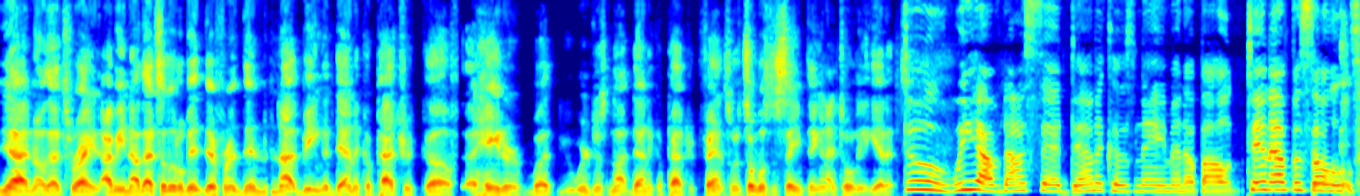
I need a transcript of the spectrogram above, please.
Yeah, no, that's right. I mean, now that's a little bit different than not being a Danica Patrick uh, a hater, but we're just not Danica Patrick fans. So it's almost the same thing, and I totally get it. Dude, we have not said Danica's name in about 10 episodes.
